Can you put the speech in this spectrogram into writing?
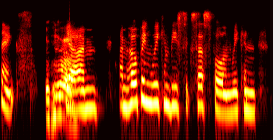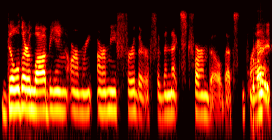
thanks. Yeah. yeah, I'm I'm hoping we can be successful and we can build our lobbying army army further for the next farm bill. That's the plan. Right.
